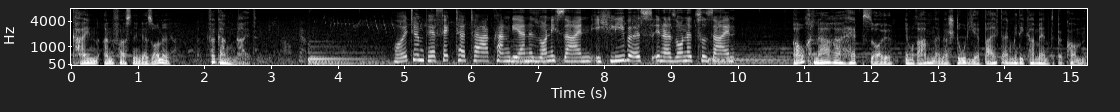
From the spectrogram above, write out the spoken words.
kein Anfassen in der Sonne, Vergangenheit. Heute ein perfekter Tag, kann gerne sonnig sein. Ich liebe es, in der Sonne zu sein. Auch Lara Hepp soll im Rahmen einer Studie bald ein Medikament bekommen.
